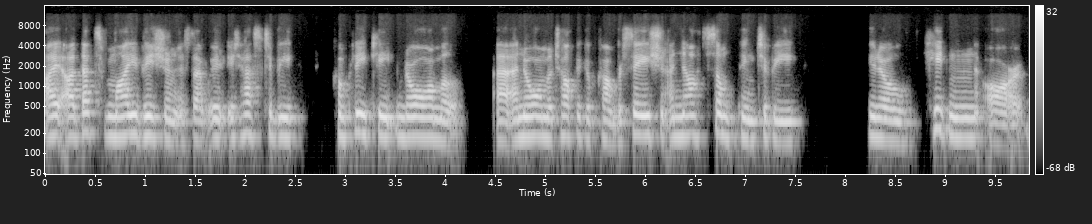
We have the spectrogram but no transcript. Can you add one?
I, I that's my vision is that it, it has to be completely normal, uh, a normal topic of conversation, and not something to be you know, hidden or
